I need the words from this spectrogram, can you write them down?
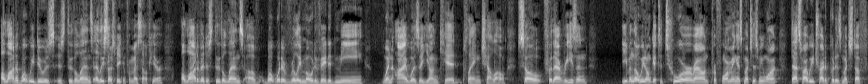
a lot of what we do is, is through the lens at least i'm speaking for myself here a lot of it is through the lens of what would have really motivated me when I was a young kid playing cello. So, for that reason, even though we don't get to tour around performing as much as we want, that's why we try to put as much stuff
